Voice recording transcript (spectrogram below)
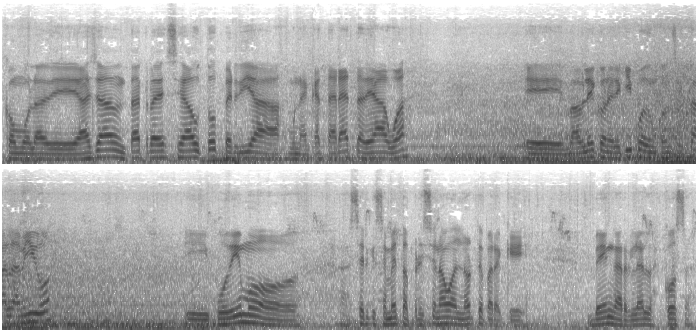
como la de allá donde está atrás de ese auto, perdía una catarata de agua. Eh, me hablé con el equipo de un concejal amigo y pudimos hacer que se meta presión agua al norte para que venga a arreglar las cosas.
